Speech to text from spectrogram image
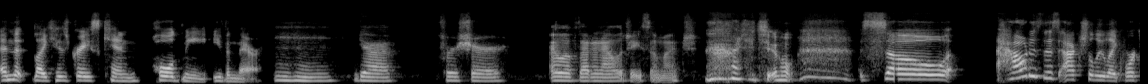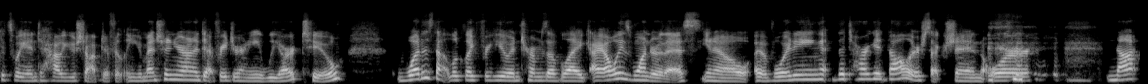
and that like his grace can hold me even there. Mm-hmm. Yeah, for sure. I love that analogy so much. I do too. So how does this actually like work its way into how you shop differently? You mentioned you're on a debt-free journey. We are too what does that look like for you in terms of like i always wonder this you know avoiding the target dollar section or not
